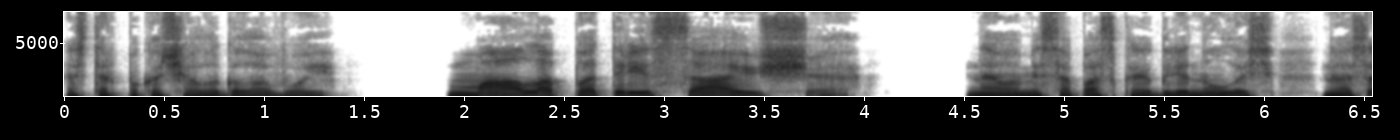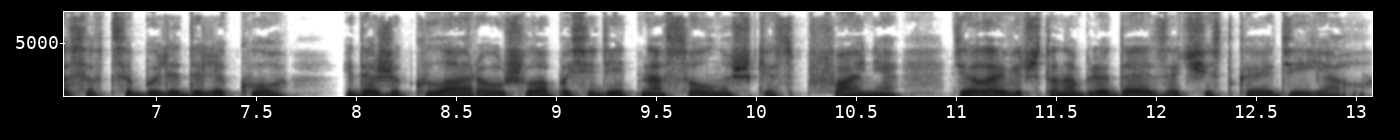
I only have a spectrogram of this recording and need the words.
Эстер покачала головой. «Мало потрясающая!» Наоми с опаской оглянулась, но эсэсовцы были далеко, и даже Клара ушла посидеть на солнышке с Пфаня, делая вид, что наблюдает за чисткой одеял.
